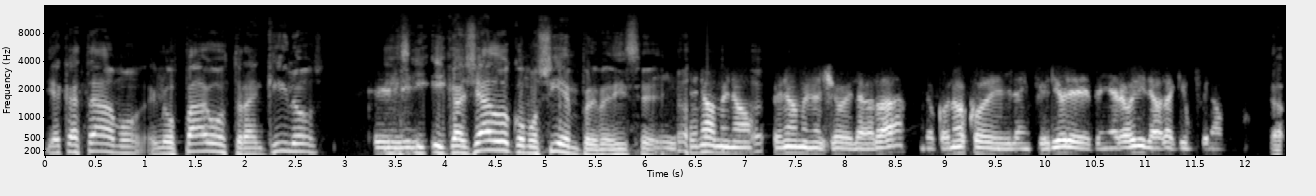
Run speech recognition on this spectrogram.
Y acá estamos, en los pagos, tranquilos y, Sí, y- y callado como siempre, me dice. sí, fenómeno, fenómeno yo, la verdad. Lo conozco de las inferiores de Peñarol y la verdad que es un fenómeno. Ah,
